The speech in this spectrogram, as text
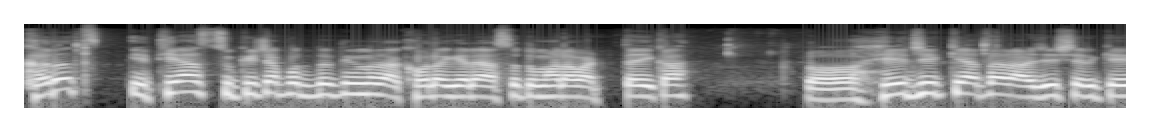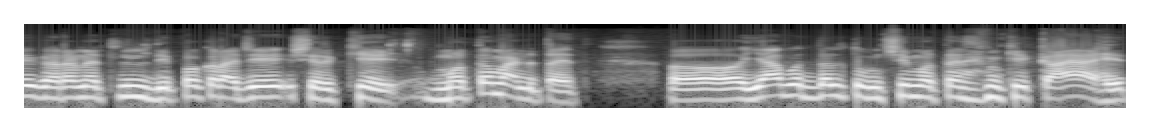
खरंच इतिहास चुकीच्या पद्धतीने दाखवला गेला असं तुम्हाला वाटतंय का? हे जे की आता राजे शिर्के घराण्यातील दीपक राजे शिर्के मतं मांडतायत आहेत याबद्दल तुमची मतं नेमकी काय आहेत?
